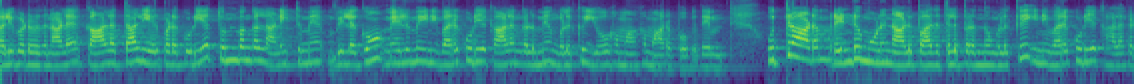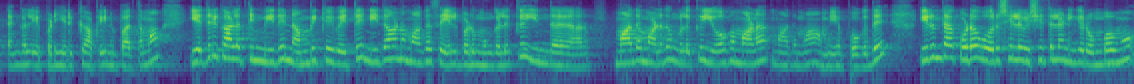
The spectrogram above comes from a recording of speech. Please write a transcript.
வழிபடுறதுனால காலத்தால் ஏற்படக்கூடிய துன்பங்கள் அனைத்துமே விலகும். மேலுமே இனி வரக்கூடிய காலங்களுமே உங்களுக்கு யோகமாக மாறப்போகுது. உத்திராடம் ரெண்டு மூணு நாலு பாதத்தில் பிறந்தவங்களுக்கு இனி வரக்கூடிய காலகட்டங்கள் எப்படி இருக்குது அப்படின்னு பார்த்தோமா? எதிர்காலத்தின் மீது நம்பிக்கை வைத்து நிதானமாக செயல்படும் உங்களுக்கு இந்த மாதமானது உங்களுக்கு யோகமான மாதமாக அமையப்போகுது. இருந்தால் கூட ஒரு சில விஷயத்தில் நீங்கள் ரொம்பவும்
